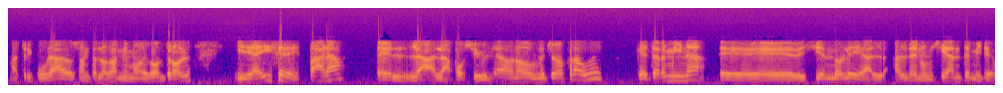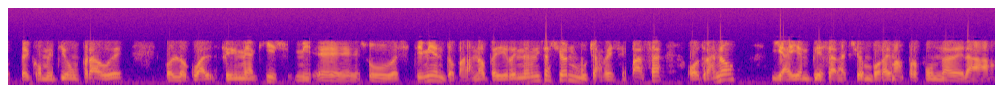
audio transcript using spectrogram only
matriculados ante el organismo de control, y de ahí se dispara la, la, posibilidad o no de un hecho de fraude que termina eh, diciéndole al, denunciante, mire, usted cometió un fraude, con lo cual firme aquí su, eh, su desistimiento para no pedir indemnización, muchas veces pasa, otras no, y ahí empieza la acción por ahí más profunda de la,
